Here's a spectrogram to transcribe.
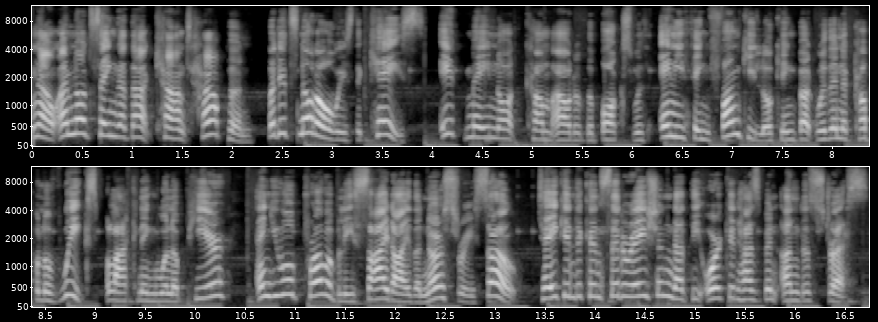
Now, I'm not saying that that can't happen, but it's not always the case. It may not come out of the box with anything funky looking, but within a couple of weeks, blackening will appear, and you will probably side-eye the nursery. So, Take into consideration that the orchid has been under stress.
